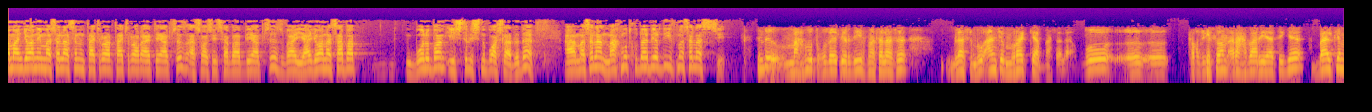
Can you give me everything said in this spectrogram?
namanjoniy masalasini takror takror aytyapsiz asosiy sabab deyapsiz va yagona sabab bo'lib ham eshitilishni boshladida. Masalan mahmud xudoyberdiyev masalasichi? Endi mahmud xudoyberdiyev masalasi bilasiz bu ancha murakkab masala. Bu e, e, tojikiston rahbariyatiga balkim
